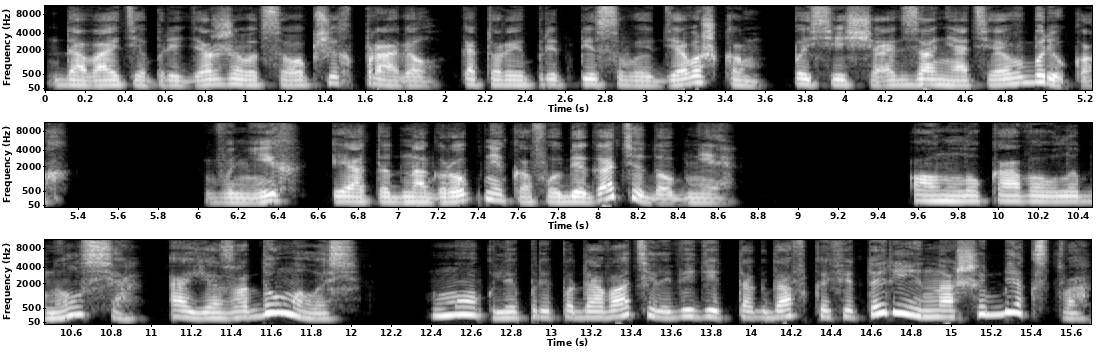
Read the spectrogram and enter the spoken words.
Давайте придерживаться общих правил, которые предписывают девушкам посещать занятия в брюках. В них и от одногруппников убегать удобнее». Он лукаво улыбнулся, а я задумалась, мог ли преподаватель видеть тогда в кафетерии наше бегство.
